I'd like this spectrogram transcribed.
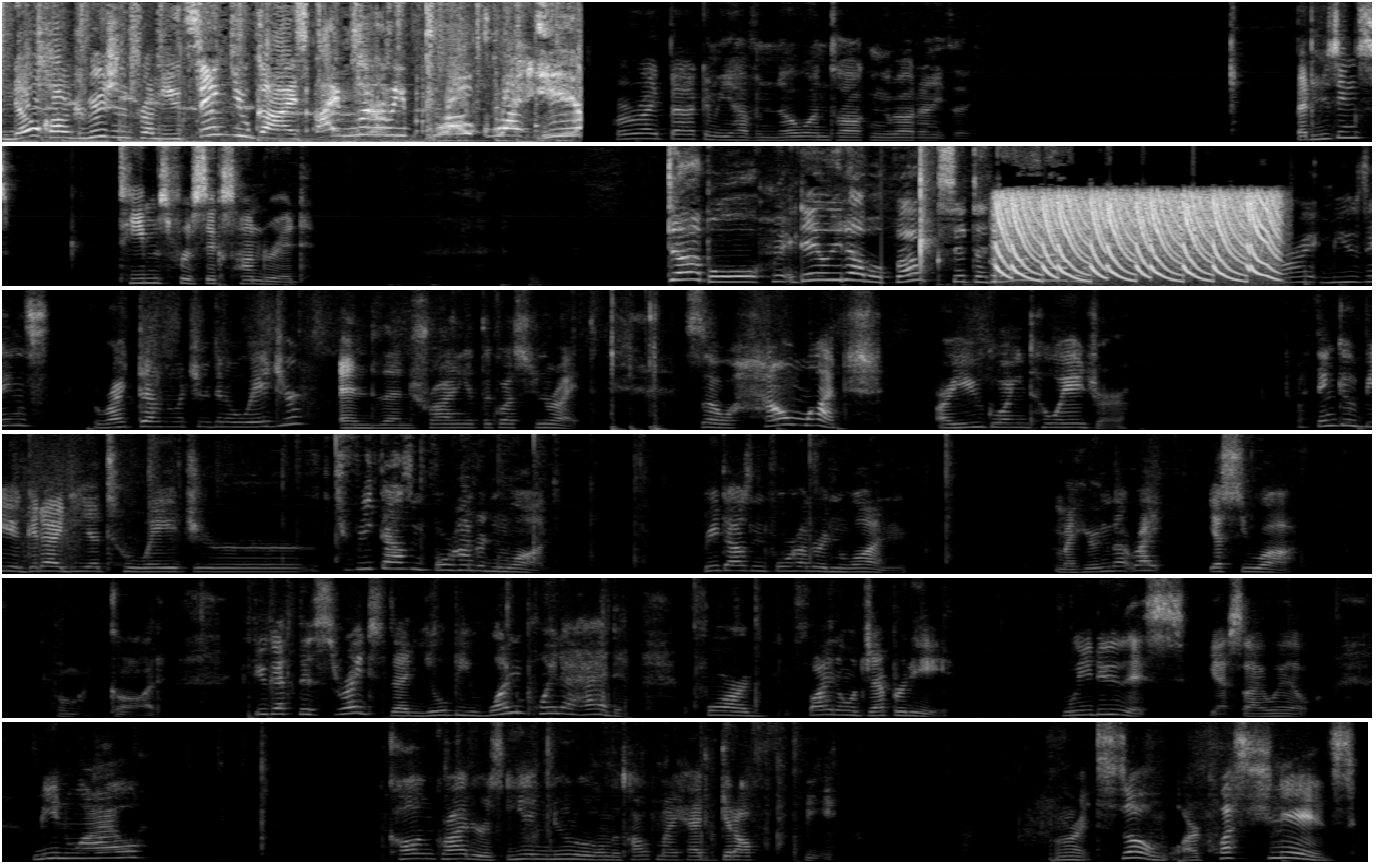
No contributions from you. Thank you guys. I'm literally broke right here. We're right back and we have no one talking about anything. Bet musings? Teams for 600. Double! Daily double, folks. It's a daily. Alright, musings. Write down what you're gonna wager and then try and get the question right. So, how much are you going to wager? I think it would be a good idea to wager 3,401. 3,401. Am I hearing that right? Yes, you are. Oh my god. If you get this right, then you'll be one point ahead for our final Jeopardy. Will you do this? Yes, I will. Meanwhile, Colin Kreider is eating noodles on the top of my head. Get off me. Alright, so our question is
